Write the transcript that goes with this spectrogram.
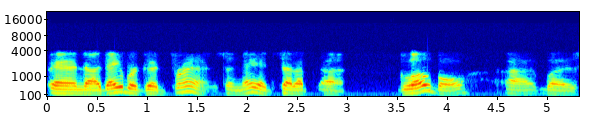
and uh, they were good friends, and they had set up uh, Global uh, was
